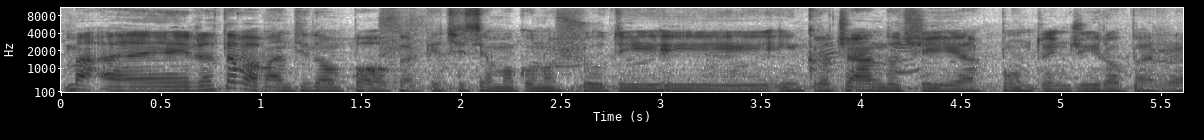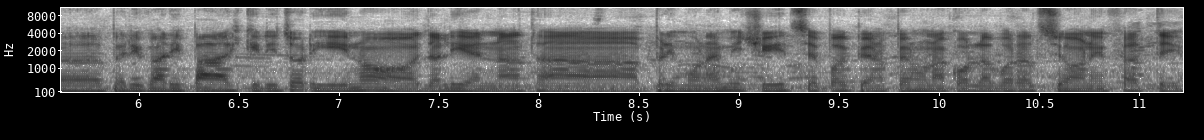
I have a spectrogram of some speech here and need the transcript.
Ma eh, in realtà va avanti da un po' perché ci siamo conosciuti incrociandoci appunto in giro per, per i vari palchi di Torino e da lì è nata prima un'amicizia e poi piano piano una collaborazione. Infatti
